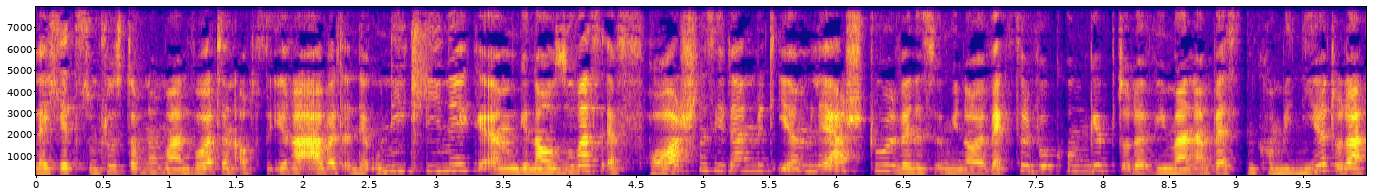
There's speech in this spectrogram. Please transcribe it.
Vielleicht jetzt zum Schluss doch nochmal ein Wort dann auch zu Ihrer Arbeit an der Uniklinik. Ähm, genau sowas erforschen Sie dann mit Ihrem Lehrstuhl, wenn es irgendwie neue Wechselwirkungen gibt oder wie man am besten kombiniert oder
